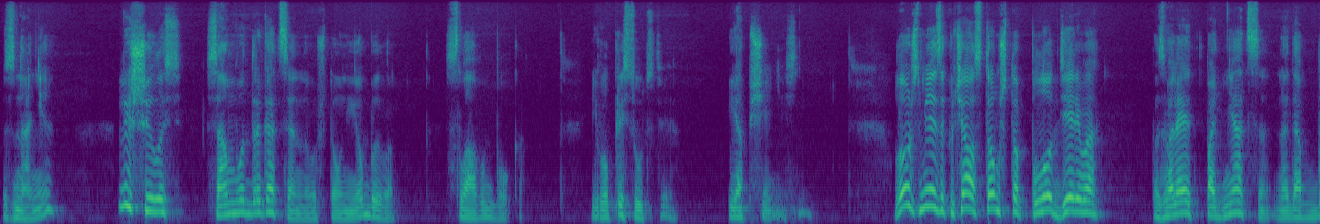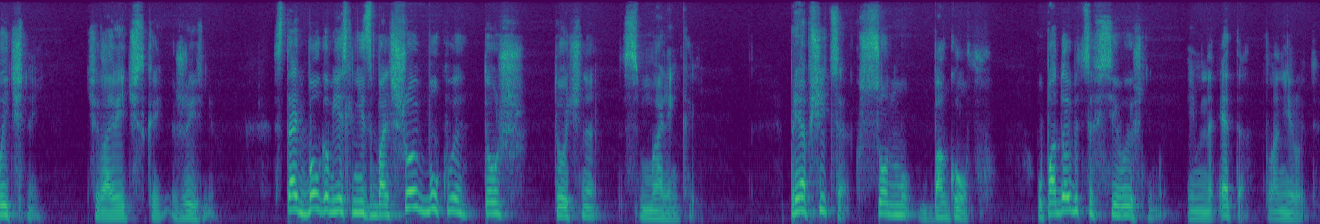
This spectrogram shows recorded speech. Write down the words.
знания лишилась самого драгоценного, что у нее было – славы Бога, его присутствия и общения с ним. Ложь змея заключалась в том, что плод дерева позволяет подняться над обычной человеческой жизнью. Стать Богом, если не с большой буквы, то уж точно с маленькой. Приобщиться к сонму богов – уподобиться Всевышнему. Именно это планирует.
